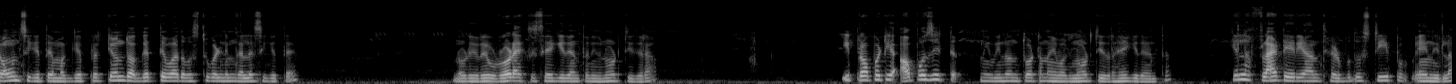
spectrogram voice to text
ಟೌನ್ ಸಿಗುತ್ತೆ ಮಗ್ಗೆ. ಪ್ರತಿಯೊಂದು ಅಗತ್ಯವಾದ ವಸ್ತುಗಳು ನಿಮ್ಗೆ ಅಲ್ಲೇ ಸಿಗುತ್ತೆ. ನೋಡಿ ರೋಡ್ ಆ್ಯಕ್ಸಿಸ್ ಹೇಗಿದೆ ಅಂತ ನೀವು ನೋಡ್ತಿದ್ದೀರಾ. ಈ ಪ್ರಾಪರ್ಟಿ ಆಪೋಸಿಟ್ ನೀವು ಇನ್ನೊಂದು ತೋಟನ ಇವಾಗ ನೋಡ್ತಿದ್ದೀರಾ, ಹೇಗಿದೆ ಅಂತ. ಎಲ್ಲ ಫ್ಲ್ಯಾಟ್ ಏರಿಯಾ ಅಂತ ಹೇಳ್ಬೋದು ಸ್ಟೀಪ್ ಏನಿಲ್ಲ.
